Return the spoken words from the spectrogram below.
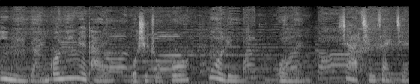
一米阳光音乐台，我是主播茉莉，我们下期再见。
